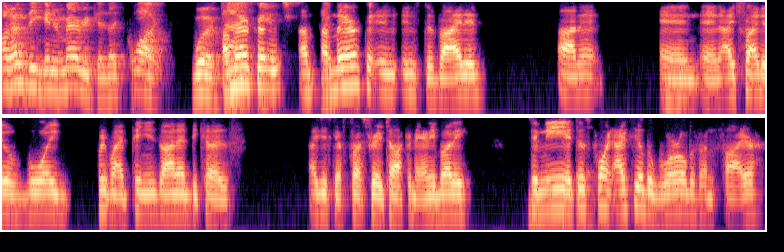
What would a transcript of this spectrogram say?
I don't think in America they quite worked America, out. America is, is divided on it. And mm-hmm. and I try to avoid putting my opinions on it because I just get frustrated talking to anybody. To me, at this point, I feel the world is on fire.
